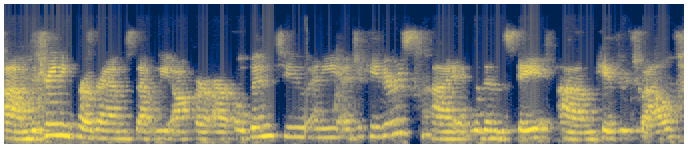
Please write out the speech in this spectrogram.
Um, the training programs that we offer are open to any educators uh, within the state, um, K through 12,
